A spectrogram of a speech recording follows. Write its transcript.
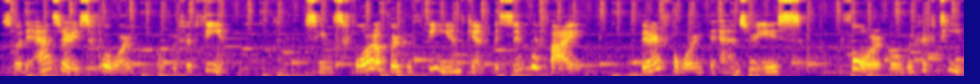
So the answer is 4 over 15. Since 4 over 15 can't be simplified, therefore the answer is 4 over 15.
